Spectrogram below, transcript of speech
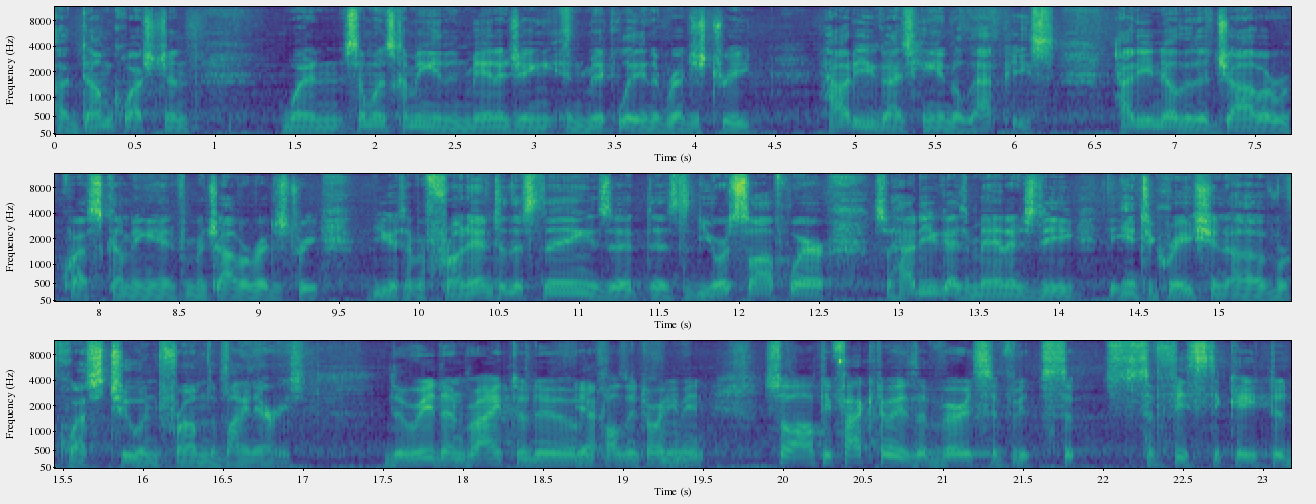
a dumb question. When someone's coming in and managing and manipulating the registry, how do you guys handle that piece? How do you know that a Java request coming in from a Java registry? You guys have a front end to this thing? Is it is it your software? So how do you guys manage the, the integration of requests to and from the binaries? The read and write to the Yeah. repository, you mean? So Artifactory is a very sophisticated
